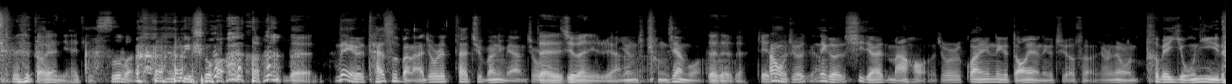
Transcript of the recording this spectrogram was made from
导演你还挺斯文的，无理说。对那个台词本来就是在剧本里面就是对，剧本里这样已经。呈现过了。对对对，这但是我觉得那个细节还蛮好的，就是关于那个导演那个角色，就是那种特别油腻的，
